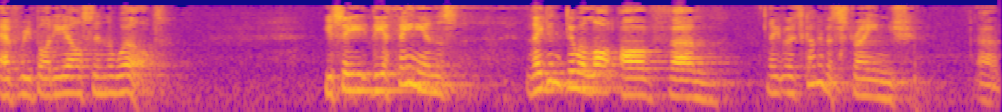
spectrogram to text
everybody else in the world. You see, the Athenians, they didn't do a lot of, um, it was kind of a strange uh,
